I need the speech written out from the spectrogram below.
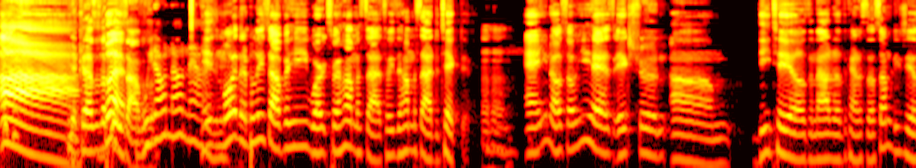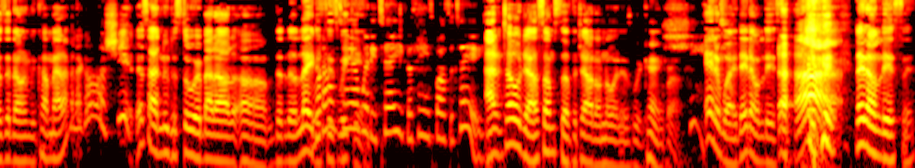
Ah, Your cousin's a but police officer. We don't know now. He's more than a police officer. He works for homicide, so he's a homicide detective. hmm And you know, so he has extra um details and all the other kind of stuff. Some details that don't even come out. I be like, oh shit, that's how I knew the story about all the um the little ladies What I'm this saying, weekend. what he tell you? Because he ain't supposed to tell you. I done told y'all some stuff, but y'all don't know where this where it came from. Shit. Anyway, they don't listen. they don't listen.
